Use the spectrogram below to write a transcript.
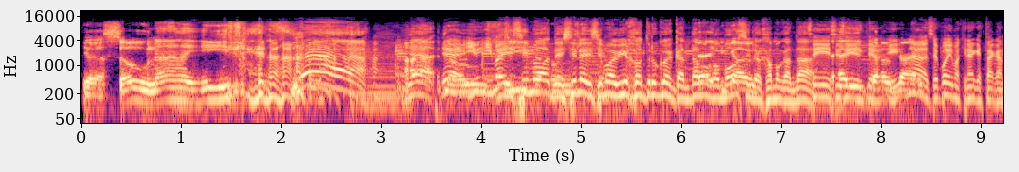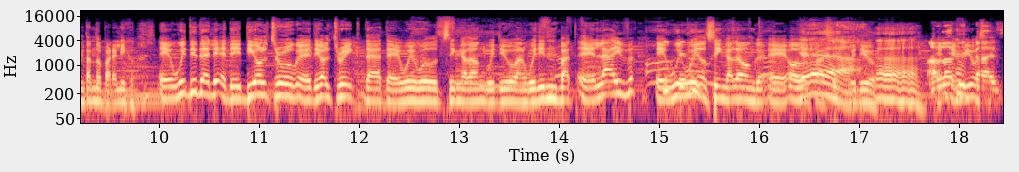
You're so naive. Yeah. Yeah. Yeah, y- Le imagine- hicimos, decirle, hicimos el viejo truco que cantamos con vos y lo dejamos cantar. Sí, sí, There sí. you go, Y guys. nada, se puede imaginar que está cantando para el hijo. Eh, we did a li- the, the old trick, uh, the old trick that uh, we will sing along with you, and we didn't. But uh, live, uh, we will sing along uh, all of us with you. I love En you vivo- guys.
